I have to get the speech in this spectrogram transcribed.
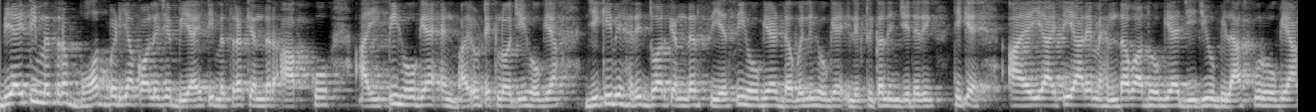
बी मिश्रा बहुत बढ़िया कॉलेज है। बी मिश्रा के अंदर आपको आईपी हो गया एंड बायोटेक्नोलॉजी हो गया जीके भी हरिद्वार के अंदर सीएससी हो गया डबल हो गया इलेक्ट्रिकल इंजीनियरिंग ठीक है I I T R M Ahmedabad हो गया जीजीयू बिलासपुर हो गया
